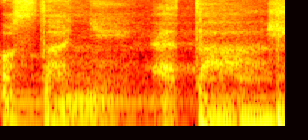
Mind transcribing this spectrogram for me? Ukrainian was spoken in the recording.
Останній етаж.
